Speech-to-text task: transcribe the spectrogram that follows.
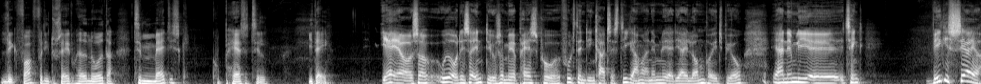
lægge for, fordi du sagde, at du havde noget, der tematisk kunne passe til i dag. Ja, ja, og så udover det, så endte det jo så med at passe på fuldstændig en karakteristik af mig, nemlig at jeg er i lommen på HBO. Jeg har nemlig øh, tænkt, hvilke serier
